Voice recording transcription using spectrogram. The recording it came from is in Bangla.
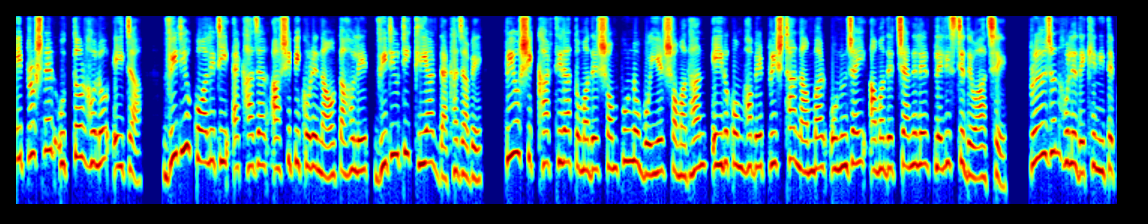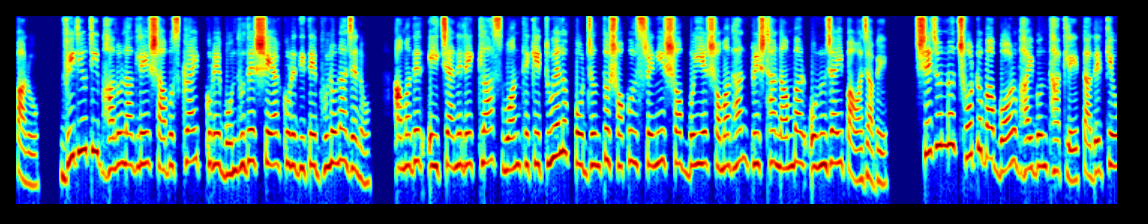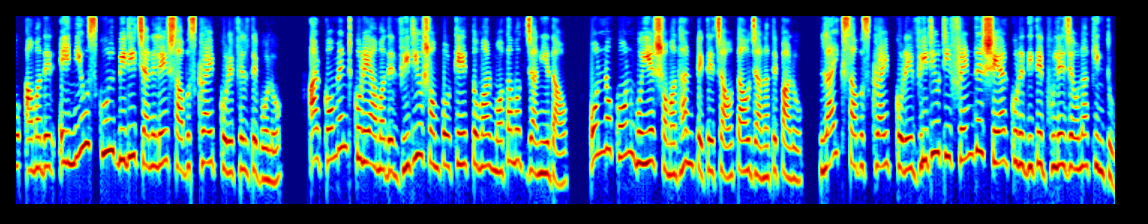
এই প্রশ্নের উত্তর হলো এইটা। ভিডিও কোয়ালিটি এক হাজার আশিপি করে নাও তাহলে ভিডিওটি ক্লিয়ার দেখা যাবে। প্রিয় শিক্ষার্থীরা, তোমাদের সম্পূর্ণ বইয়ের সমাধান এইরকমভাবে পৃষ্ঠা নাম্বার অনুযায়ী আমাদের চ্যানেলের প্লেলিস্টে দেওয়া আছে। প্রয়োজন হলে দেখে নিতে পারো। ভিডিওটি ভালো লাগলে সাবস্ক্রাইব করে বন্ধুদের শেয়ার করে দিতে ভুলো না যেন। আমাদের এই চ্যানেলে ক্লাস ওয়ান থেকে টুয়েলভ পর্যন্ত সকল শ্রেণির সব বইয়ের সমাধান পৃষ্ঠা নাম্বার অনুযায়ী পাওয়া যাবে। সেজন্য ছোট বা বড় ভাই বোন থাকলে তাদেরকেও আমাদের এই নিউ স্কুল বিডি চ্যানেলে সাবস্ক্রাইব করে ফেলতে বলো। আর কমেন্ট করে আমাদের ভিডিও সম্পর্কে তোমার মতামত জানিয়ে দাও। অন্য কোন বইয়ের সমাধান পেতে চাও তাও জানাতে পারো। লাইক, সাবস্ক্রাইব করে ভিডিওটি ফ্রেন্ডদের শেয়ার করে দিতে ভুলে যেও না কিন্তু।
